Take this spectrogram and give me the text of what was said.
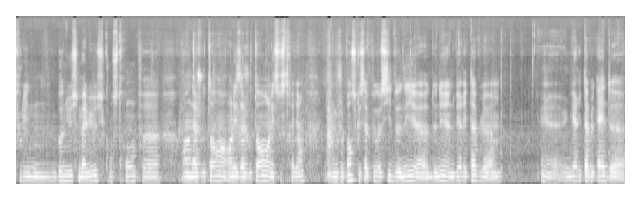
tous les bonus, malus, qu'on se trompe euh, en ajoutant, en les ajoutant, en les soustrayant. Donc je pense que ça peut aussi donner, donner une véritable, une véritable aide.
